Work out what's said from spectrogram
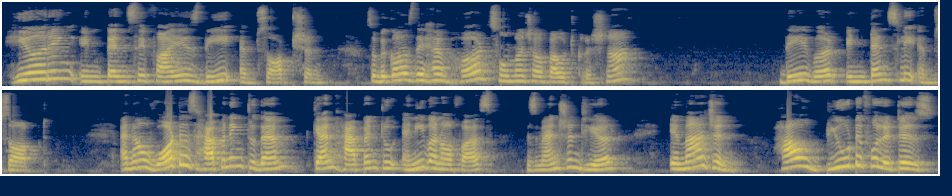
Hearing intensifies the absorption. So because they have heard so much about Krishna, they were intensely absorbed. And now what is happening to them can happen to any one of us is mentioned here. Imagine how beautiful it is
